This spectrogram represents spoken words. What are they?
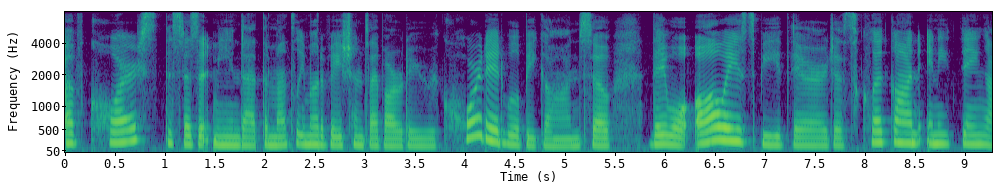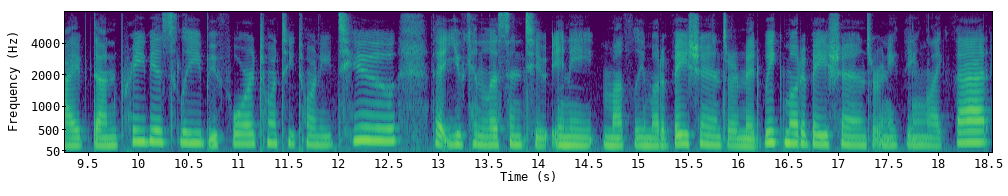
Of course, this doesn't mean that the monthly motivations I've already recorded will be gone. So they will always be there. Just click on anything I've done previously before 2022 that you can listen to any monthly motivations or midweek motivations or anything like that.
